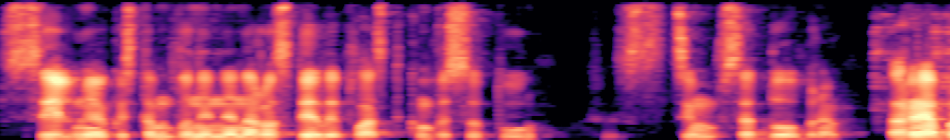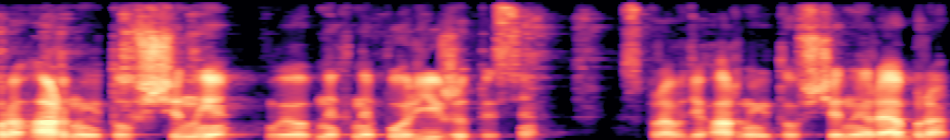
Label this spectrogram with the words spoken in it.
Сильно якось там вони не наростили пластиком висоту. З цим все добре. Ребра гарної товщини, ви об них не поріжетеся. Справді гарної товщини ребра.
